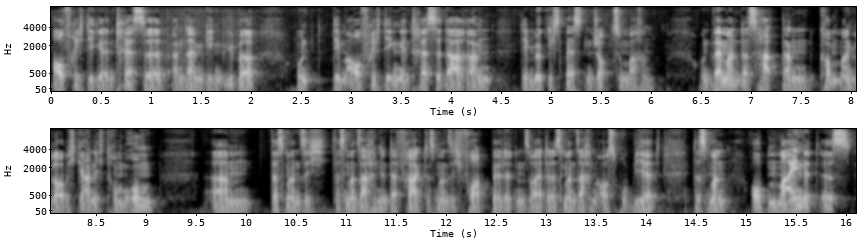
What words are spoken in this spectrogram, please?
aufrichtige Interesse an deinem Gegenüber und dem aufrichtigen Interesse daran, den möglichst besten Job zu machen. Und wenn man das hat, dann kommt man, glaube ich, gar nicht drum rum, ähm, dass man sich, dass man Sachen hinterfragt, dass man sich fortbildet und so weiter, dass man Sachen ausprobiert, dass man open-minded ist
